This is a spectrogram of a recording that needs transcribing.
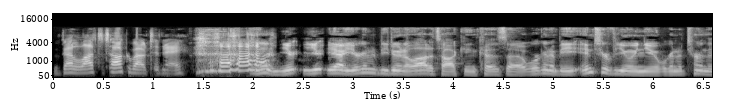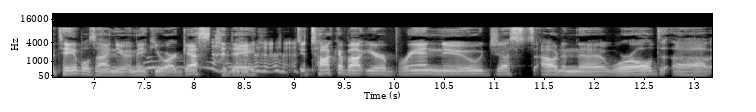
We've got a lot to talk about today. yeah, you're, you're, yeah, you're going to be doing a lot of talking because uh, we're going to be interviewing you. We're going to turn the tables on you and make you our guest today to talk about your brand new, just out in the world uh,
